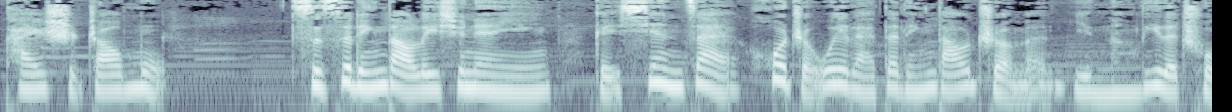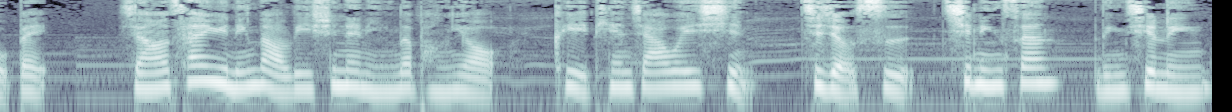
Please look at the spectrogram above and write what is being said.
开始招募。此次领导力训练营给现在或者未来的领导者们以能力的储备。想要参与领导力训练营的朋友，可以添加微信七九四七零三零七零，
